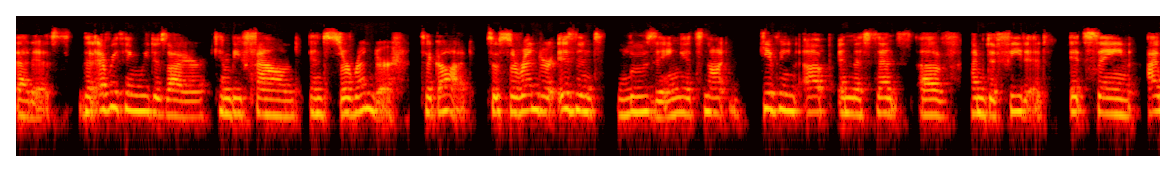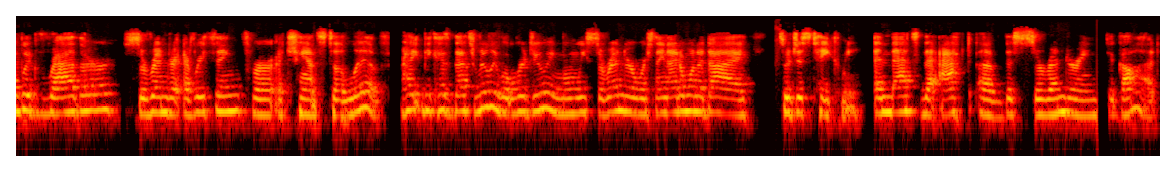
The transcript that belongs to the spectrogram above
that is that everything we desire can be found in surrender to God. So surrender isn't losing, it's not giving up in the sense of I'm defeated. It's saying I would rather surrender everything for a chance to live, right? Because that's really what we're doing when we surrender. We're saying, I don't want to die. So just take me. And that's the act of the surrendering to God.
